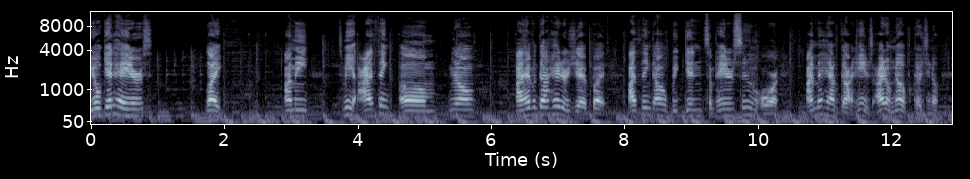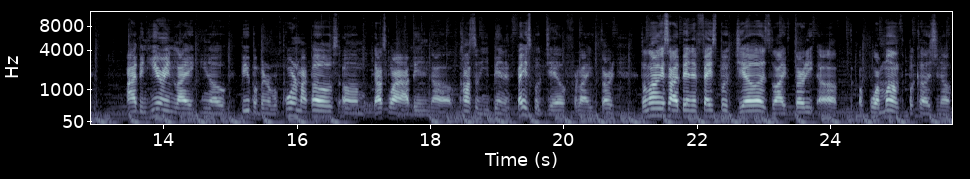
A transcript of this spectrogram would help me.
You'll get haters. Like, I mean, to me, I think um, you know, I haven't got haters yet, but I think I'll be getting some haters soon, or I may have got haters. I don't know because you know I've been hearing like you know people have been reporting my posts. Um, that's why I've been uh, constantly been in Facebook jail for like thirty. The longest I've been in Facebook jail is like thirty uh, for a month because you know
